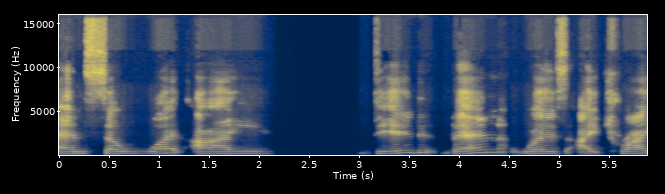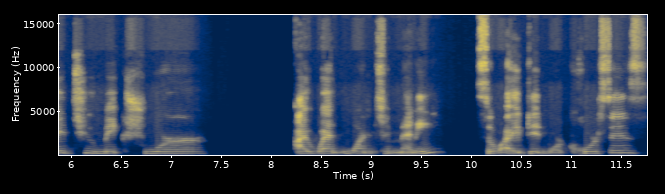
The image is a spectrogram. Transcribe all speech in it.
And so what I did then was I tried to make sure I went one to many. So I did more courses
